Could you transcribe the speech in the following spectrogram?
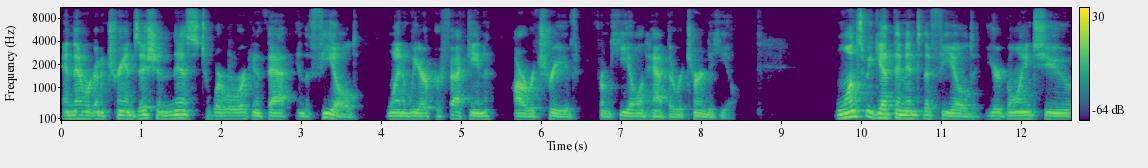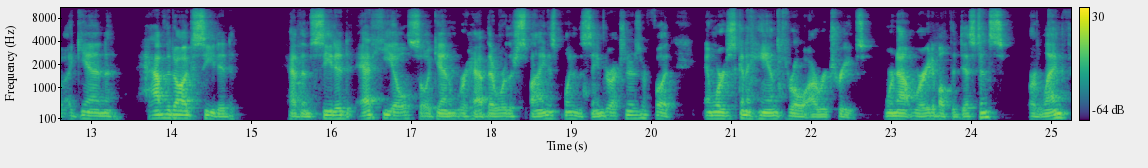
and then we're going to transition this to where we're working with that in the field when we are perfecting our retrieve from heel and have the return to heel. Once we get them into the field, you're going to again have the dog seated have them seated at heel. So again, we're have there where their spine is pointing the same direction as their foot, and we're just going to hand throw our retrieves. We're not worried about the distance or length.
